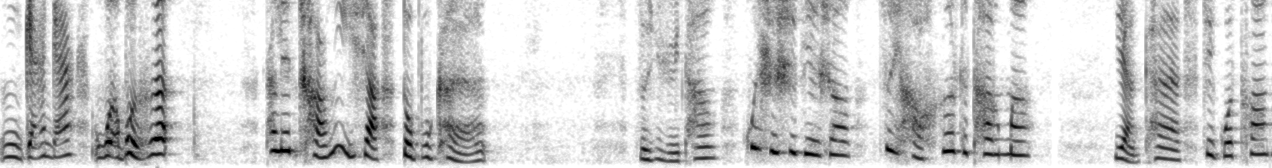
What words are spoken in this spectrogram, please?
你干干，我不喝。”它连尝一下都不肯。鳟鱼汤会是世界上？最好喝的汤吗？眼看这锅汤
